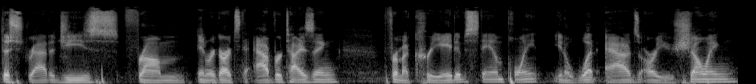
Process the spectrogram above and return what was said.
the strategies from in regards to advertising, from a creative standpoint, you know, what ads are you showing?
